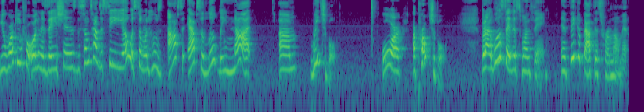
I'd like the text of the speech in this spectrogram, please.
you're working for organizations. Sometimes the CEO is someone who's absolutely not um, reachable or approachable. But I will say this one thing, and think about this for a moment.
